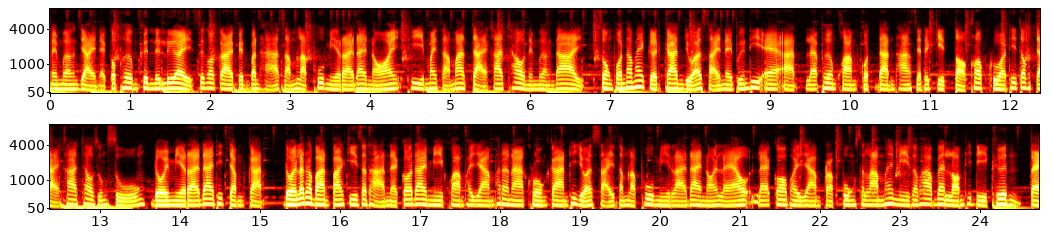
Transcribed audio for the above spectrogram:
ในเมืองใหญ่เนี่ยก็เพิ่มขึ้นเรื่อยๆ ซึ่งก็กลายเป็นปัญหาสำหรับผู้มีรายได้น้อย ที่ไม่สามารถจ่ายค่าเช่าในเมืองได้ ส่งผลทำให้เกิดการอยู่อาศัยในพื้นที่แออัดและเพิ่มความกดดันทางเศรษฐกิจต่อครอบครัวที่ต้องจ่ายค่าเช่าสูงๆ โดยมีรายได้ที่จำกัด โดยรัฐบาลปากีสถานเนี่ยก็ได้มีความพยายามพัฒนาโครงการที่อยู่อาศัยสำหรับผู้มีรายได้น้อยแล้ว และก็พยายามปรับปรุงสลัมให้มีสภาพแวดล้อมที่ดีขึ้น แต่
